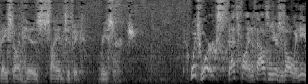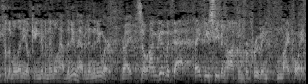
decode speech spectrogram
based on his scientific research. Which works. That's fine. A thousand years is all we need for the millennial kingdom and then we'll have the new heaven and the new earth, right? So I'm good with that. Thank you, Stephen Hawking, for proving my point.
